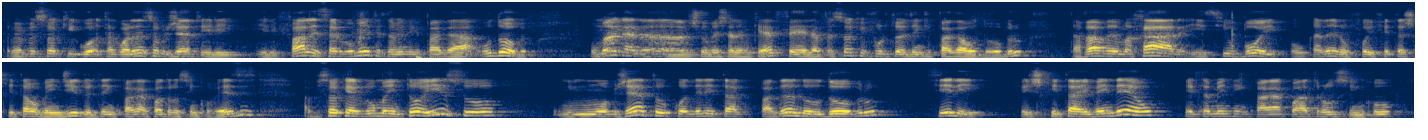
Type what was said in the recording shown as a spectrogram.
também a pessoa que está guardando esse objeto ele, ele fala esse argumento, ele também tem que pagar o dobro. O Maganav, Shum Meshalem Kefel, a pessoa que furtou ele tem que pagar o dobro. Tavava Mahar, e se o boi ou o caneiro foi feito a escrita ou vendido, ele tem que pagar quatro ou cinco vezes. A pessoa que argumentou isso em um objeto, quando ele está pagando o dobro, se ele fez escrita e vendeu, ele também tem que pagar quatro ou cinco vezes.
